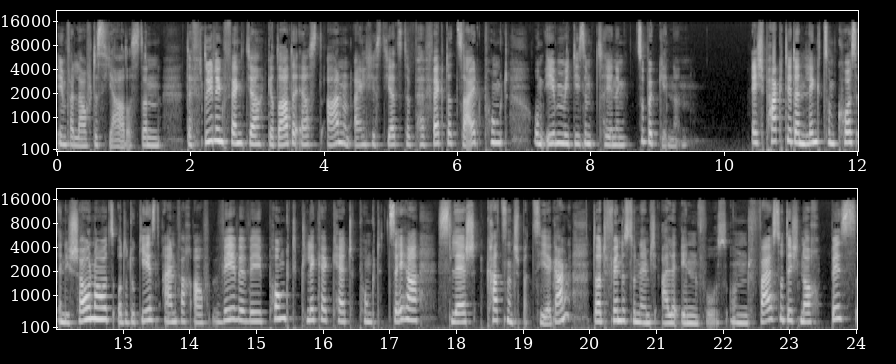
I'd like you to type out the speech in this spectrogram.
im Verlauf des Jahres. Denn der Frühling fängt ja gerade erst an und eigentlich ist jetzt der perfekte Zeitpunkt, um eben mit diesem Training zu beginnen. Ich packe dir den Link zum Kurs in die Show Notes oder du gehst einfach auf www.clickercat.ch slash Katzenspaziergang. Dort findest du nämlich alle Infos. Und falls du dich noch bis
